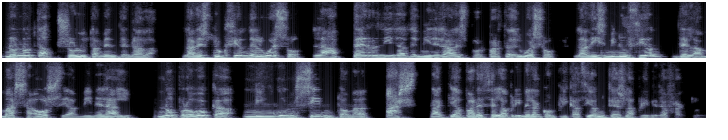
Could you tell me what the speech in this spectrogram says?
no nota absolutamente nada. La destrucción del hueso, la pérdida de minerales por parte del hueso, la disminución de la masa ósea mineral, no provoca ningún síntoma hasta que aparece la primera complicación, que es la primera fractura.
